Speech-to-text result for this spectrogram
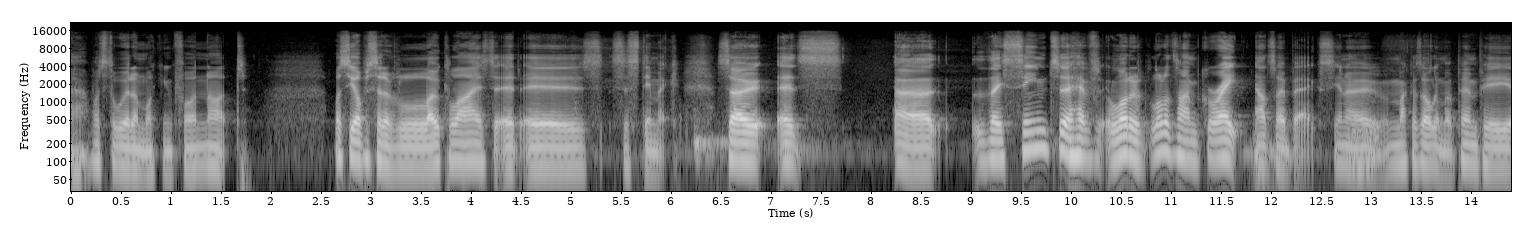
uh, what's the word I'm looking for? Not. What's the opposite of localized? It is systemic. So it's. Uh, they seem to have a lot of a lot of the time great outside backs. You know, Makazole Mapimpi,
